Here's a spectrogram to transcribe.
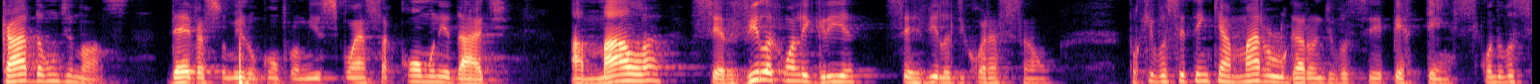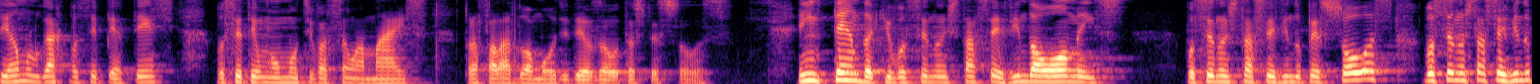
Cada um de nós deve assumir um compromisso com essa comunidade, amá-la, servi-la com alegria, servi-la de coração, porque você tem que amar o lugar onde você pertence. Quando você ama o lugar que você pertence, você tem uma motivação a mais para falar do amor de Deus a outras pessoas. Entenda que você não está servindo a homens, você não está servindo pessoas, você não está servindo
